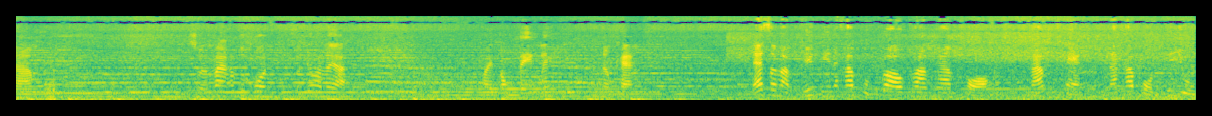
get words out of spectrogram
น้ำสวย มากครับทุกคนสุดยอดเลยอะไปตรงเตงเลยน้ำแข็ง และสำหรับคลิปนี้นะครับ ผมก็เอาความงามของน้ำแข็งนะครับผมที่อยู่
